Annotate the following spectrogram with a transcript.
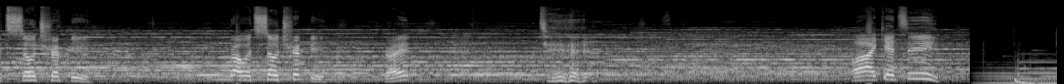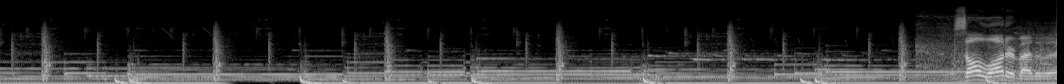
It's so trippy. Bro, it's so trippy, right? oh, I can't see. It's all water, by the way.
